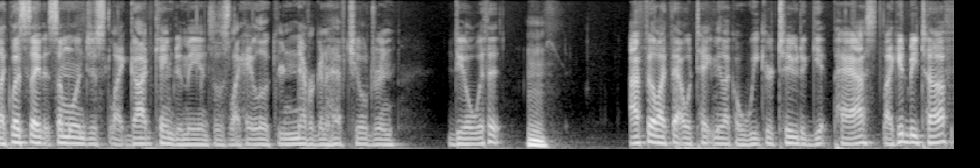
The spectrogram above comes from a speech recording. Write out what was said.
like let's say that someone just like God came to me and says like, hey, look, you're never going to have children. Deal with it. Mm. I feel like that would take me like a week or two to get past. Like it'd be tough,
